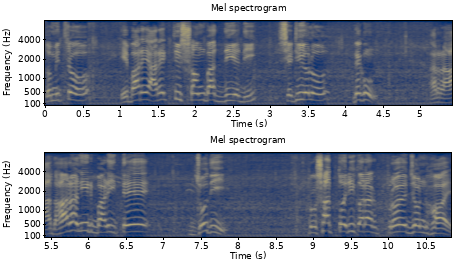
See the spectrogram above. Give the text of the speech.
তো মিত্র, এবারে আরেকটি সংবাদ দিয়ে দিই। সেটি হলো, দেখুন, রাধারানীর বাড়িতে যদি প্রসাদ তৈরি করার প্রয়োজন হয়,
